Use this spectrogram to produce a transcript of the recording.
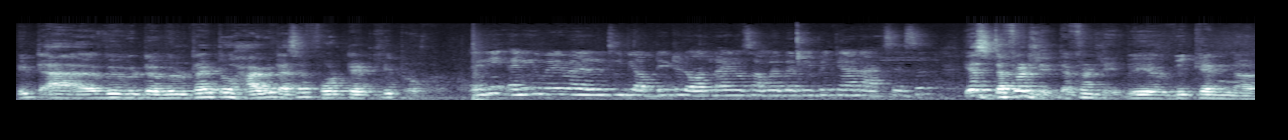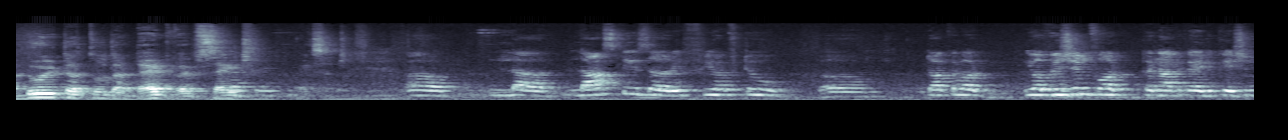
it. Uh, we will we will try to have it as a fortnightly program. Any any way where it will be updated online or somewhere where people can access it? Yes, definitely, definitely. We we can uh, do it uh, through the DIET website, That's lastly, sir, if you have to uh, talk about your vision for Karnataka education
